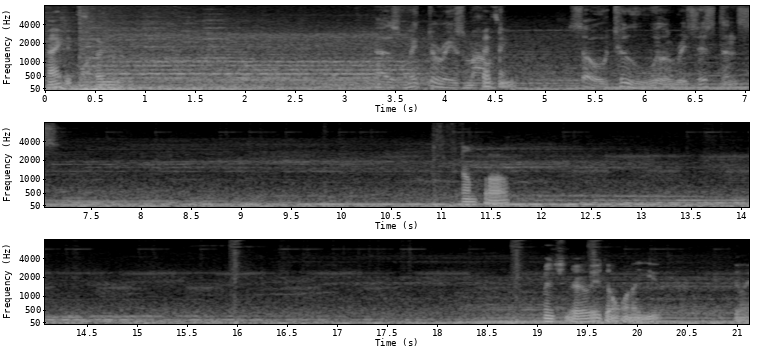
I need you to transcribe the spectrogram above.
Starting As victories mount, fighting. so too will resistance. Jump off. Mentioned earlier, don't want to use like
